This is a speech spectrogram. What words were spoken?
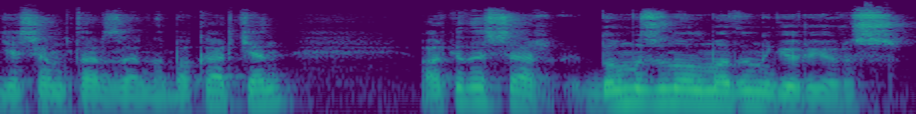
yaşam tarzlarına bakarken arkadaşlar domuzun olmadığını görüyoruz.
